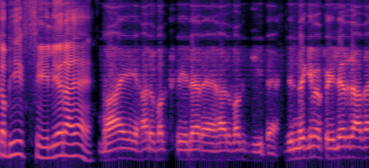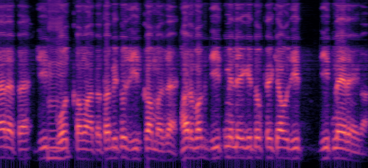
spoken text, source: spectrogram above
कभी फेलियर आया है? भाई हर वक्त फेलियर है हर वक्त जीत है। ज़िंदगी में फेलियर ज़्यादा रहता है जीत बहुत कम आता है तभी तो जीत का मज़ा है। हर वक्त जीत मिलेगी तो फिर क्या वो जीत जीत नहीं रहेगा।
